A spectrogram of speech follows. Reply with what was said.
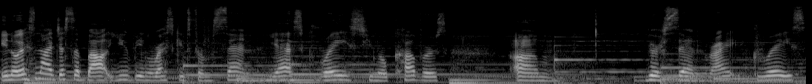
You know it's not just about you being rescued from sin. Yes grace you know covers um your sin, right? Grace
